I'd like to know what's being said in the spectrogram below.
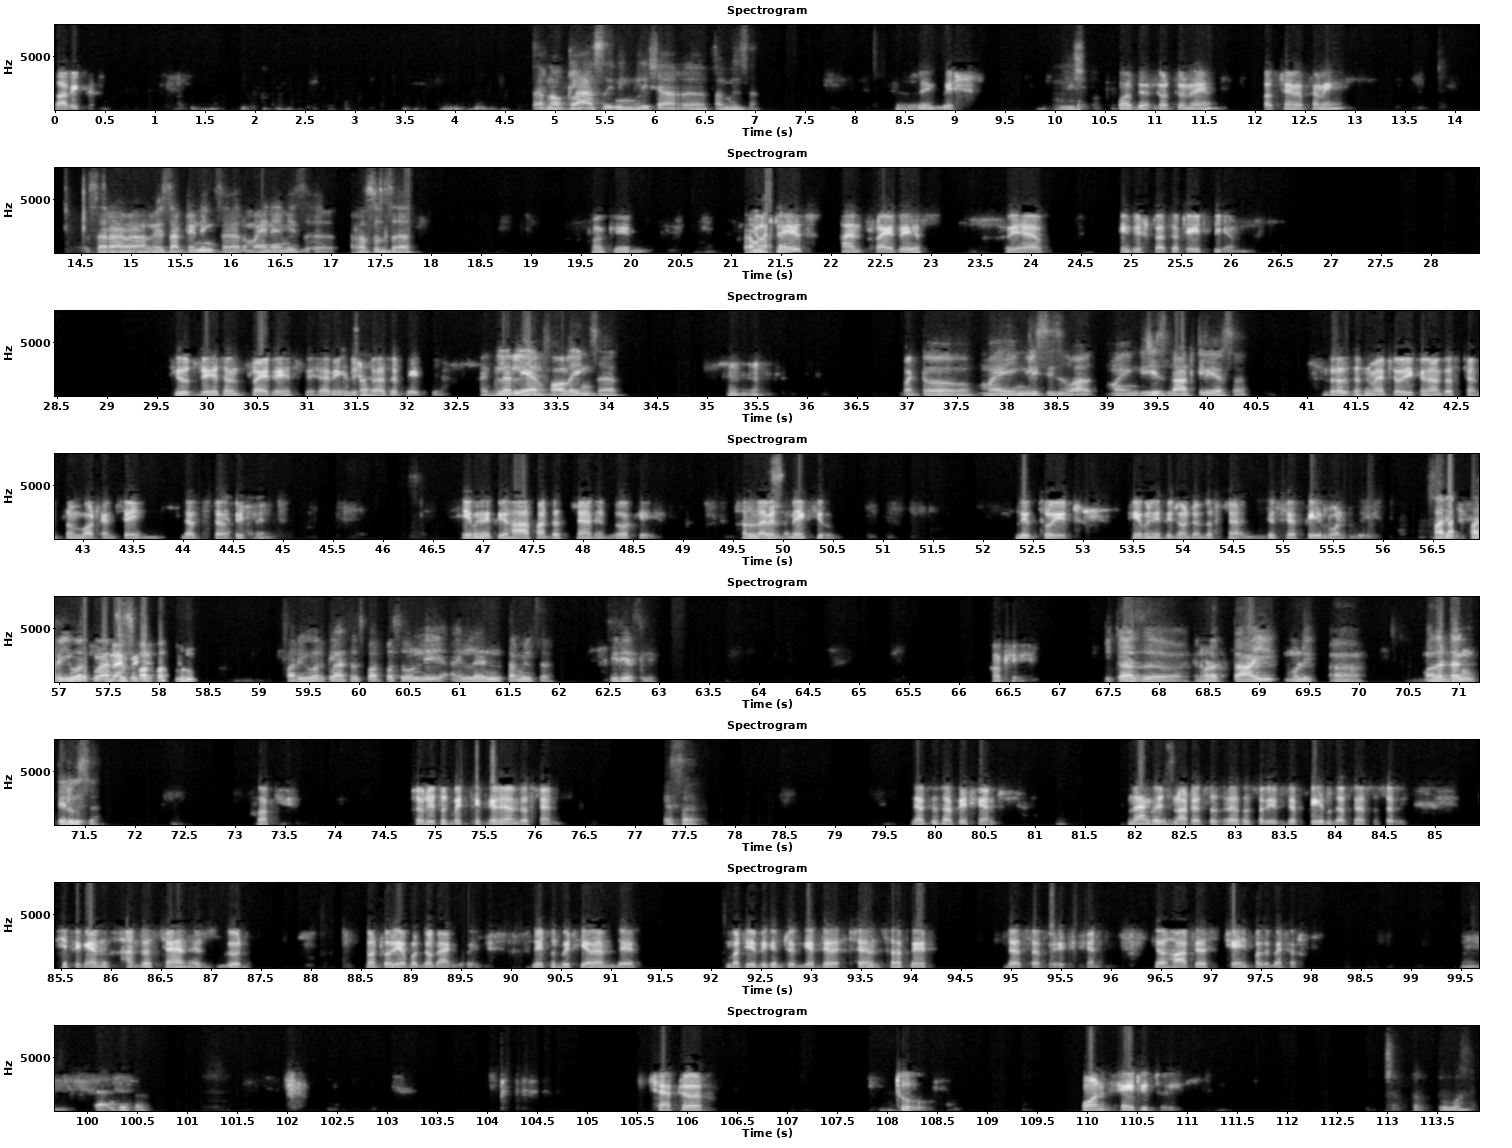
Tariq, Sir, now class in English or uh, Tamil, sir? This is English. English, okay. What's your, what's your name? First time you're coming? Sir, I'm always attending, sir. My name is uh, Rasul, sir. Okay. From Tuesdays and Fridays, we have English class at 8 p.m. Tuesdays and Fridays, we have English sir. class at 8 p.m. regularly I'm following, sir. Mhm. But uh, my English is my English is not clear, sir. Doesn't matter. You can understand from what I'm saying. That's sufficient. Even if you half understand, it's okay. Allah Yes, will sir. make you live through it, even if you don't understand. It's a field only. For for your classes Languages. purpose, on- for your classes purpose only, I learn Tamil, sir. Seriously, Okay. because uh, என்னோட தாய் மொழி mother tongue Telugu sir Okay. So little bit you can understand. Yes sir That is sufficient. Language is not necess- necessary. It is a field that's necessary. If you can understand, it's good. Don't worry about the language. Little bit here and there. But you begin to get the sense of it, that's sufficient. your heart has changed for the better. Hmm. Thank you, sir. Chapter 2, 183. Chapter 2, 183.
